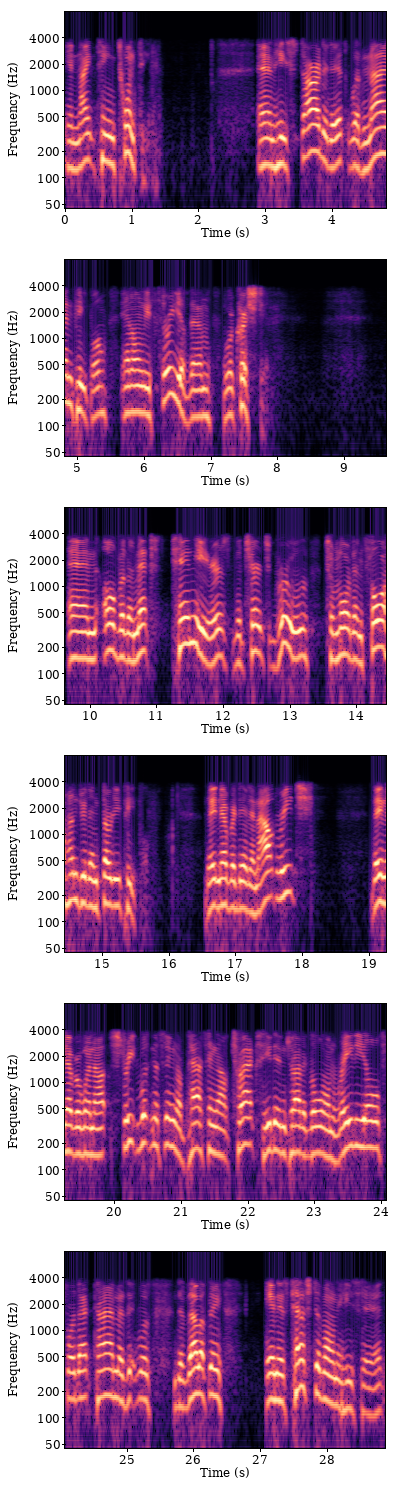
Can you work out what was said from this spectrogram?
in 1920. And he started it with nine people, and only three of them were Christian. And over the next 10 years, the church grew to more than 430 people. They never did an outreach. They never went out street witnessing or passing out tracts. He didn't try to go on radio for that time as it was developing. In his testimony, he said,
